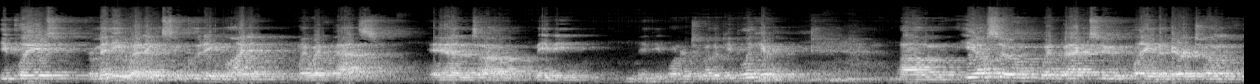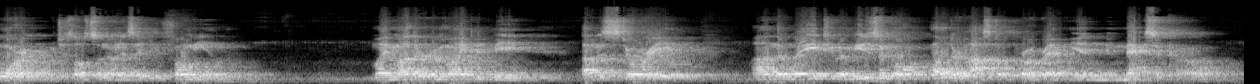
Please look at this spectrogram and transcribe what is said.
He played for many weddings, including mine and my wife Pat's, and um, maybe maybe one or two other people in here. Um, he also went back to playing the baritone horn, which is also known as a euphonium. My mother reminded me of a story on the way to a musical elder hostel program in New Mexico.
